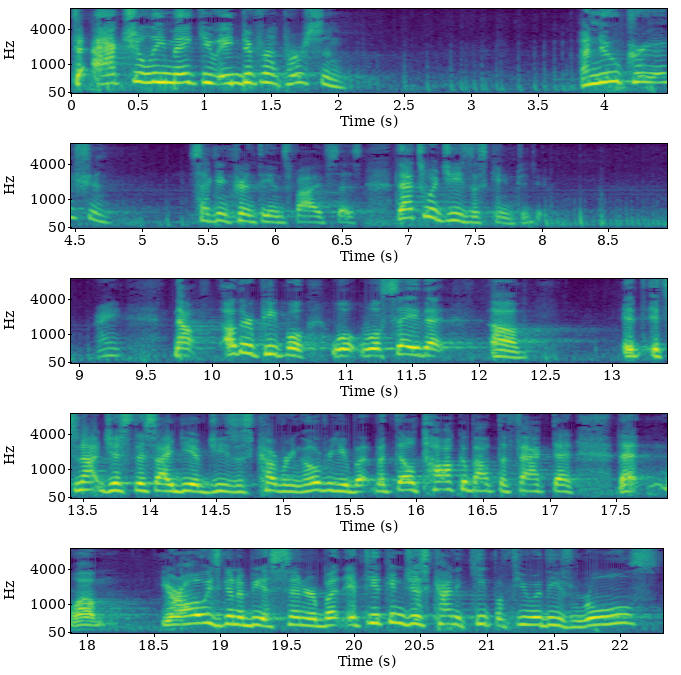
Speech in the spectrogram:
To actually make you a different person. A new creation. 2 Corinthians 5 says. That's what Jesus came to do. Right? Now, other people will, will say that, um, it, it's not just this idea of Jesus covering over you, but, but they'll talk about the fact that, that, well, you're always going to be a sinner, but if you can just kind of keep a few of these rules,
